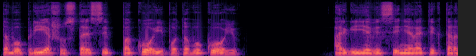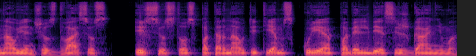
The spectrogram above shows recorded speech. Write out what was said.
tavo priešus tarsi pakoji po tavo kojų. Argi jie visi nėra tik tarnaujančios dvasios, išsiustos patarnauti tiems, kurie paveldės išganimą.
